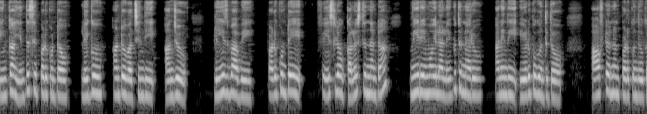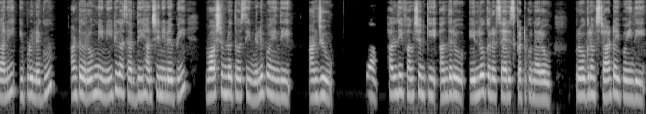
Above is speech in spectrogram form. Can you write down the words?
ఇంకా ఎంతసేపు పడుకుంటావు? లెగు అంటూ వచ్చింది అంజు. ప్లీజ్ బాబీ పడుకుంటే ఫేస్లో కలుస్తుందంట మీరేమో ఇలా లేపుతున్నారు అనింది ఏడుపు గొంతుతో. ఆఫ్టర్నూన్ పడుకుందు కానీ ఇప్పుడు లెగు అంటూ రూమ్ని నీట్గా సర్ది హన్షిని లేపి వాష్రూమ్లో తోసి వెళ్ళిపోయింది అంజు. హల్దీ ఫంక్షన్కి అందరూ ఎల్లో కలర్ శారీస్ కట్టుకున్నారు. ప్రోగ్రామ్ స్టార్ట్ అయిపోయింది.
